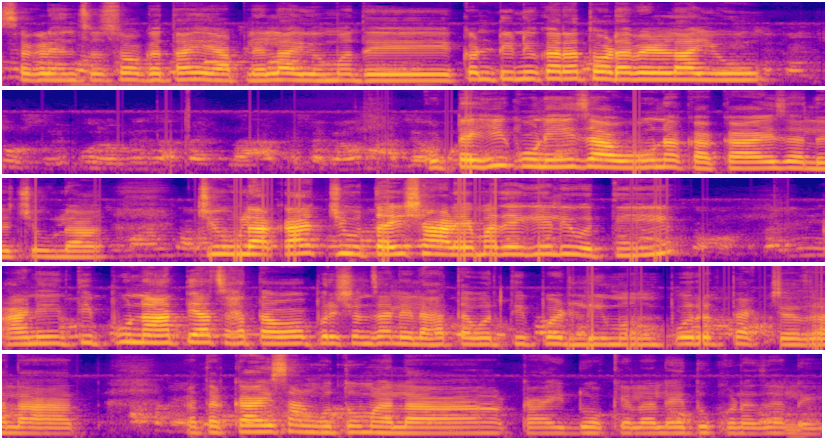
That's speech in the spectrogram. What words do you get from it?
सगळ्यांचं स्वागत आहे आपल्या लाईव्हमध्ये. कंटिन्यू करा थोडा वेळ लाईव्ह कुठेही कुणी जाऊ नका. काय झालं चिवला? चिवला का? चिवताई शाळेमध्ये गेली होती. आणि ती पुन्हा त्याच हातावर ऑपरेशन झालेल्या हातावरती पडली मग परत फ्रॅक्चर झाला. हात आता काय सांगू तुम्हाला? काय डोक्याला लय दुखणं झालंय.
